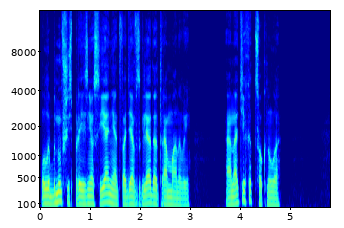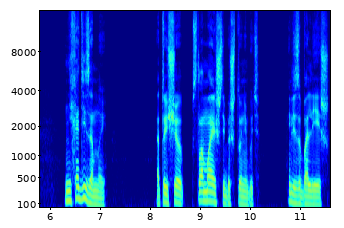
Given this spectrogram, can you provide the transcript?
Улыбнувшись, произнес я, не отводя взгляда от Романовой. Она тихо цокнула. «Не ходи за мной, а то еще сломаешь себе что-нибудь или заболеешь».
